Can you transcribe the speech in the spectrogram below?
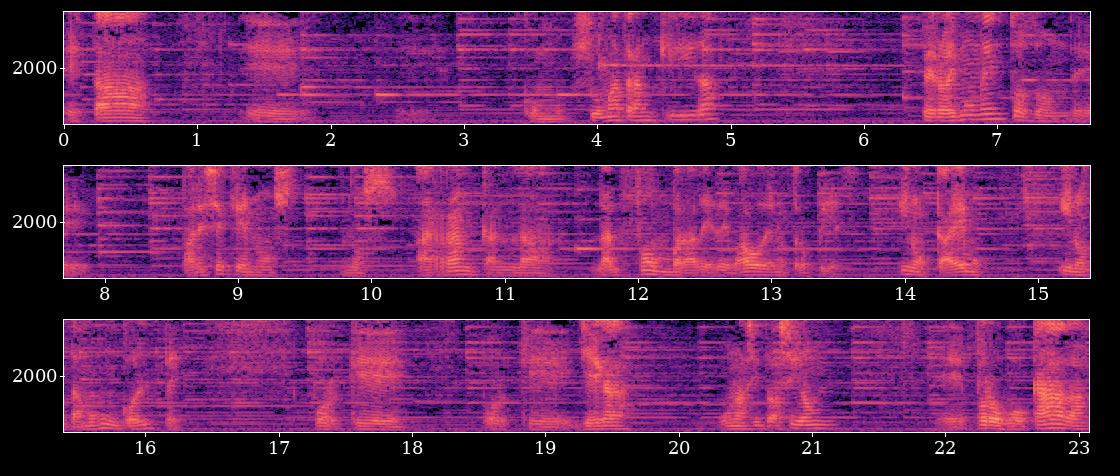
está eh, eh, con suma tranquilidad, pero hay momentos donde parece que nos, nos arrancan la, alfombra de debajo de nuestros pies y nos caemos y nos damos un golpe porque, porque llega una situación eh, provocada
